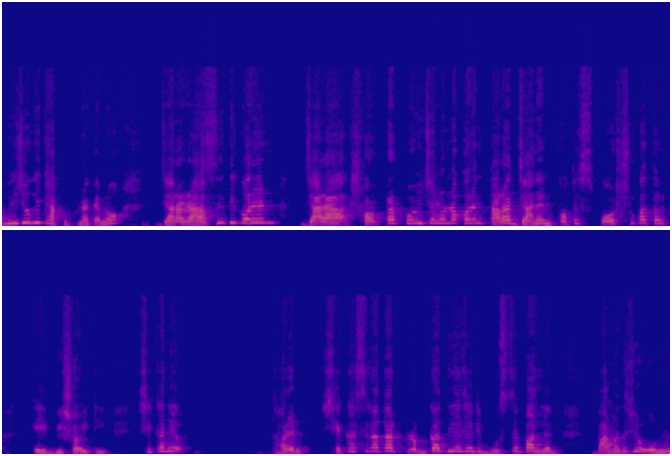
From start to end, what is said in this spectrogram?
অভিযোগই থাকুক না কেন, যারা রাজনীতি করেন, যারা সরকার পরিচালনা করেন, তারা জানেন কত স্পর্শকাতর এই বিষয়টি। সেখানে ধরেন শেখ হাসিনা তার প্রজ্ঞা দিয়ে যেটি বুঝতে পারলেন, বাংলাদেশের অন্য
